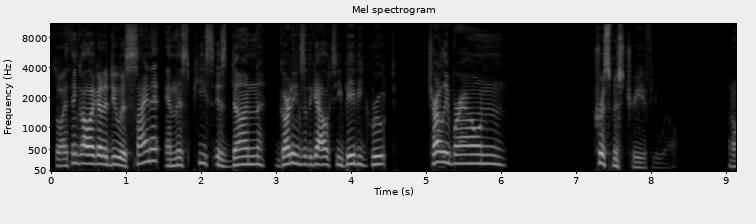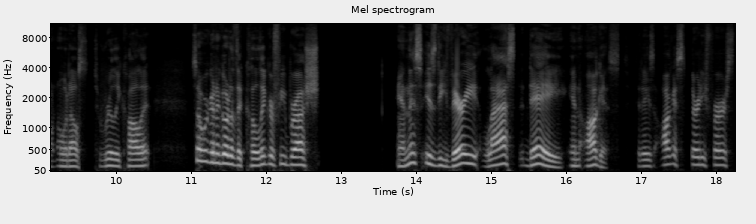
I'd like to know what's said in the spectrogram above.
So I think all I got to do is sign it, and this piece is done. Guardians of the Galaxy, Baby Groot, Charlie Brown, Christmas tree, if you will. I don't know what else to really call it. So we're going to go to the calligraphy brush. And this is the very last day in August. Today's August 31st.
